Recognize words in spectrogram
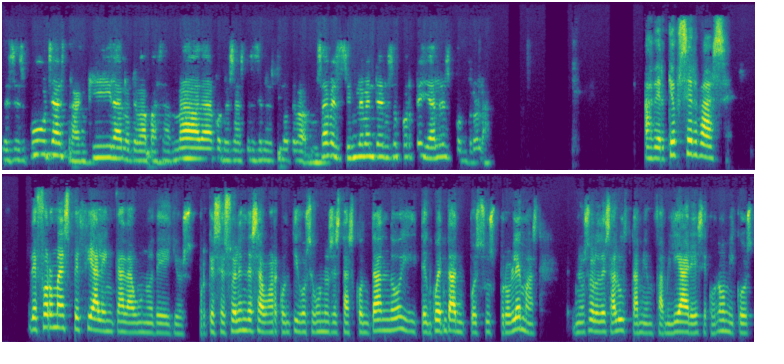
les escuchas, tranquila, no te va a pasar nada, con esas tensiones no te va, ¿sabes? Simplemente el soporte ya les controla. A ver, ¿qué observas de forma especial en cada uno de ellos? Porque se suelen desahogar contigo según nos estás contando y te cuentan pues sus problemas, no solo de salud, también familiares, económicos.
